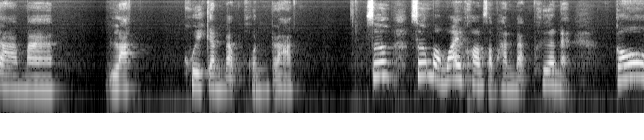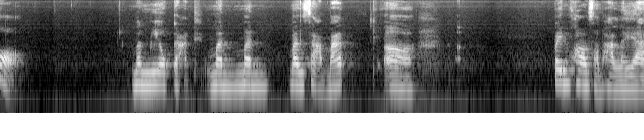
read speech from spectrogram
จะมารักคุยกันแบบคนรัก ซึ่งซึ่งมองว่าไอ้ความสัมพันธ์แบบเพื่อนน่ะก็มันมีโอกาสมันมันมันสามารถเอ่อเป็นความสัมพันธ์ระยะ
